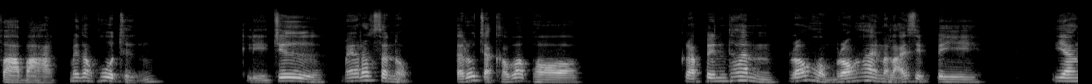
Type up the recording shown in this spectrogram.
ฝ่าบาทไม่ต้องพูดถึง หลี่จื้อแม้รักสนุก แต่รู้จักคำว่าพอ กลับเป็นท่านร้องห่มร้องไห้มาหลายสิบปี ยัง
